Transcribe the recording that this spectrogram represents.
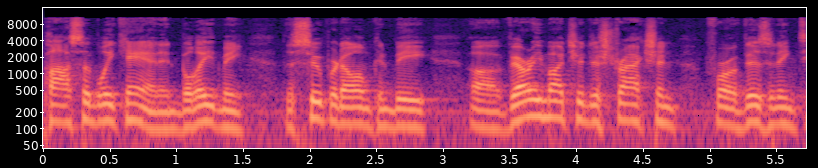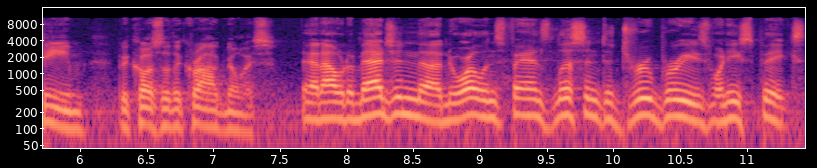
possibly can. And believe me, the Superdome can be uh, very much a distraction for a visiting team because of the crowd noise. And I would imagine uh, New Orleans fans listen to Drew Brees when he speaks.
